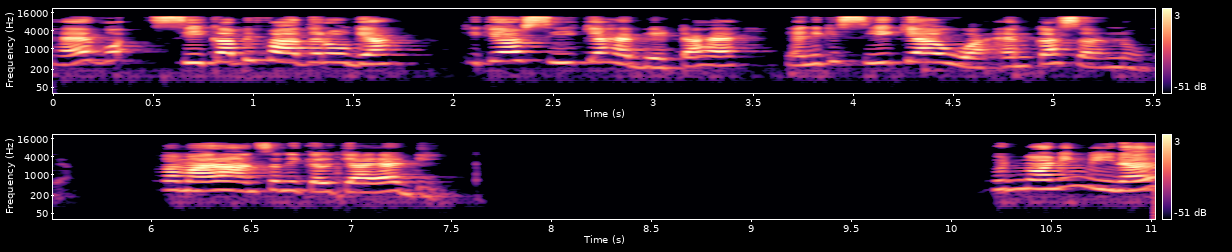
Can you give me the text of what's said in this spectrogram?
है वो सी का भी फादर हो गया। ठीक है? और सी क्या है? बेटा है। यानी कि सी क्या हुआ? एम का सन हो गया। तो हमारा आंसर निकल के आया डी गुड मॉर्निंग मीनल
